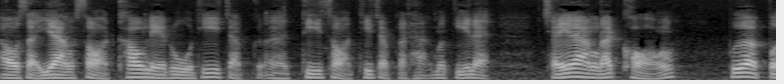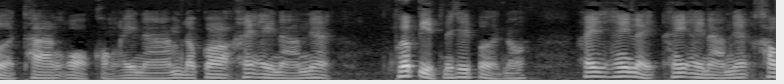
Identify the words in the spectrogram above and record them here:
เอาสายยางสอดเข้าในรูที่จับที่สอดที่จับกระทะเมื่อกี้แหละ ใช้รางรัดของเพื่อเปิดทางออกของไอ้น้ำแล้วก็ให้ไอ้น้ำเนี่ยเพื่อปิดไม่ใช่เปิดเนาะ ให้ให้ให้ไอ้น้ำเนี่ยเข้า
